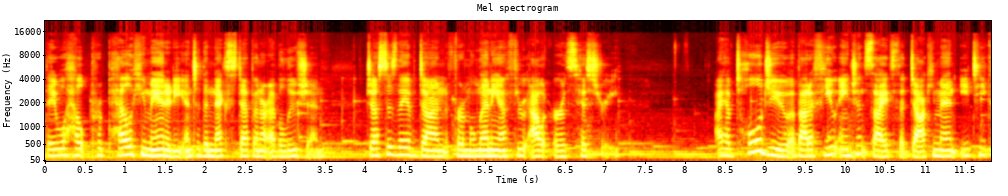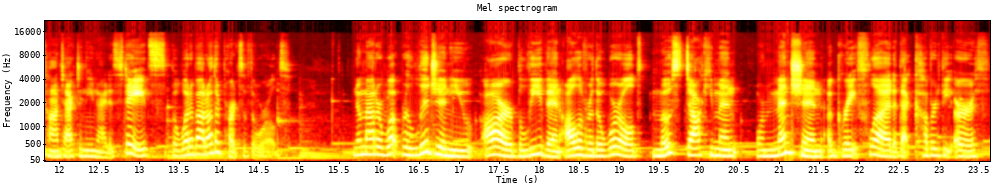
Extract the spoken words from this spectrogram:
They will help propel humanity into the next step in our evolution, just as they have done for millennia throughout Earth's history. I have told you about a few ancient sites that document ET contact in the United States, but what about other parts of the world? No matter what religion you are, believe in, all over the world, most document or mention a great flood that covered the earth,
